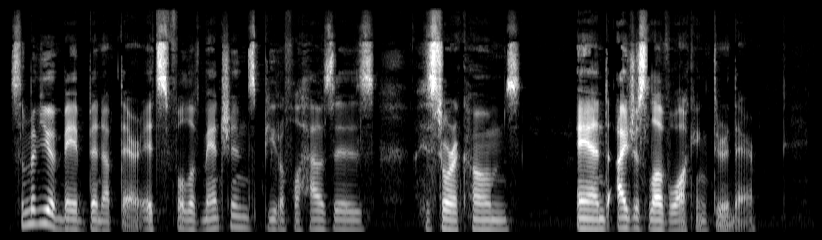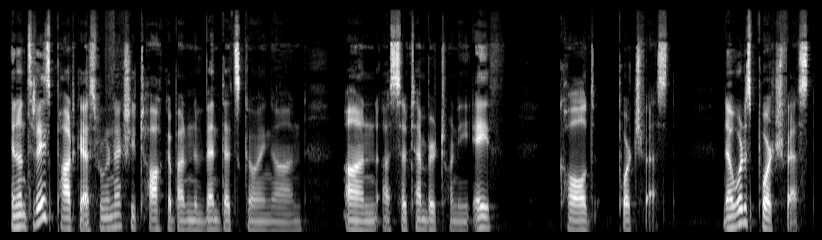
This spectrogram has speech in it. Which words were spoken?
Some of you have may have been up there. It's full of mansions, beautiful houses, historic homes, and I just love walking through there. And on today's podcast, we're going to actually talk about an event that's going on on uh, September 28th called Porch Fest. Now, what is Porch Fest?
